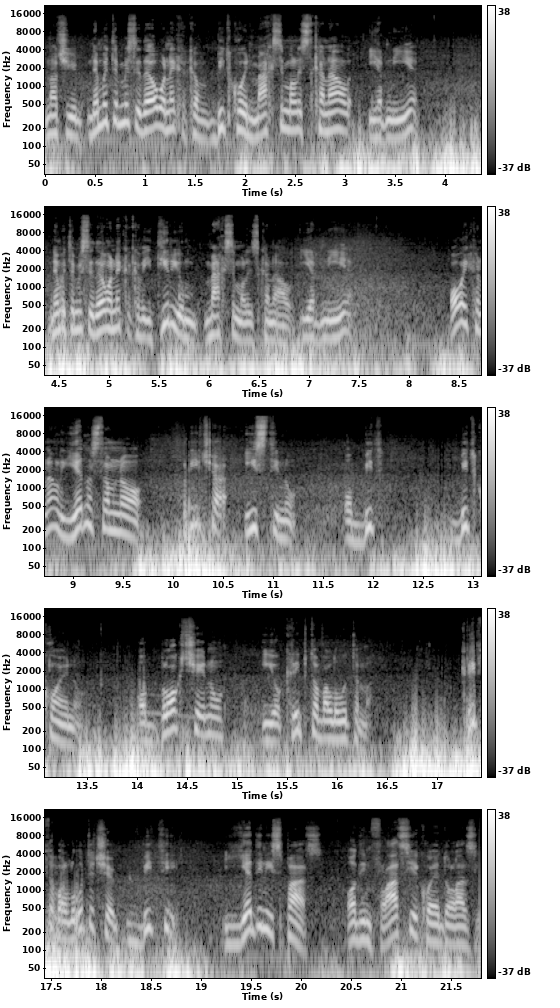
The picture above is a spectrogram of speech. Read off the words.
Znači, nemojte misliti da je ovo nekakav Bitcoin maksimalist kanal, jer nije. Nemojte misliti da je ovo nekakav Ethereum maksimalist kanal, jer nije. Ovaj kanal jednostavno priča istinu o bit, Bitcoinu, o blockchainu i o kriptovalutama. Kriptovalute će biti jedini spas od inflacije koja dolazi.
